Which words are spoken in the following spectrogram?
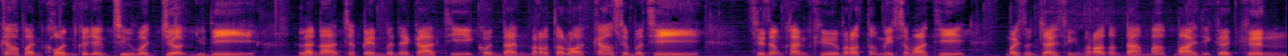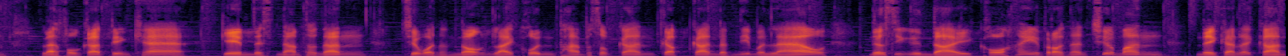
59,000 คนก็ยังถือว่าเยอะอยู่ดี และน่าจะเป็นบรรยากาศที่กดดันเราตลอด 90 นาที สิ่งสำคัญคือเราต้องมีสมาธิไม่สนใจสิ่งเร้าต่างๆ มากมายที่เกิดขึ้น และโฟกัสเพียงแค่เกมในสนามเท่านั้น เชื่อว่าน้องๆหลายคนผ่านประสบการณ์กับการแบบนี้หมดแล้วเหนือสิ่งอื่นใดขอให้เรานั้นเชื่อมั่นในการและกัน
